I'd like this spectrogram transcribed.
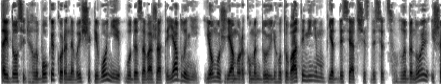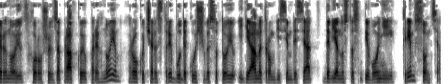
та й досить глибоке кореневище півонії буде заважати яблуні, йому ж яму рекомендують готувати мінімум 50-60 з глибиною і шириною з хорошою заправкою перегноєм, року через три буде кущ висотою і діаметром 80-90 з півонії, крім сонця.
